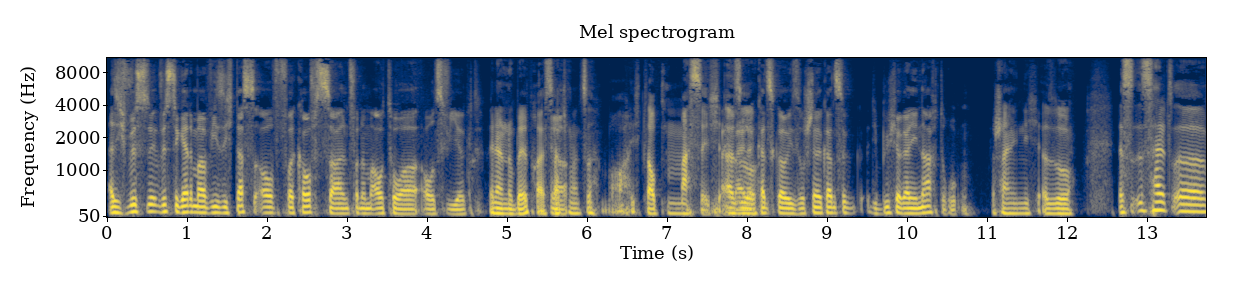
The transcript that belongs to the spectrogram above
Also ich wüsste, wüsste gerne mal, wie sich das auf Verkaufszahlen von einem Autor auswirkt. wenn er einen Nobelpreis Ja. hat, meinst du? Boah, ich glaube massig. Also dann kannst du, glaube ich, so schnell kannst du die Bücher gar nicht nachdrucken. wahrscheinlich nicht. Also das ist halt, äh,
